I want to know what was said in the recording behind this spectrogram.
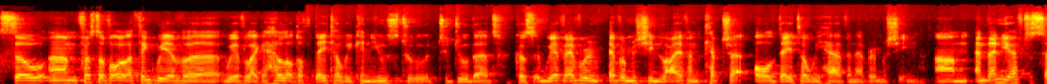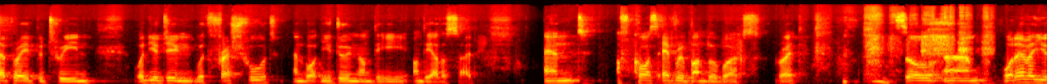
So um, first of all, I think we have a we have like a hell lot of data we can use to to do that because we have every every machine live and capture all data we have in every machine. Um, and then you have to separate between what you're doing with fresh food and what you're doing on the on the other side. And of course every bundle works right? So um, whatever you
